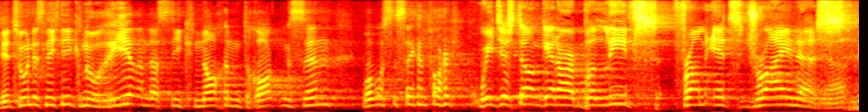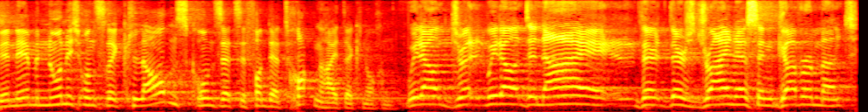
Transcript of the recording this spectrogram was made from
Wir tun es nicht ignorieren, dass die Knochen trocken sind. What was the second part? We just don't get our beliefs from its dryness. Wir nehmen nur nicht unsere Glaubensgrundsätze von der Trockenheit der Knochen. We don't we don't deny there, there's dryness in government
